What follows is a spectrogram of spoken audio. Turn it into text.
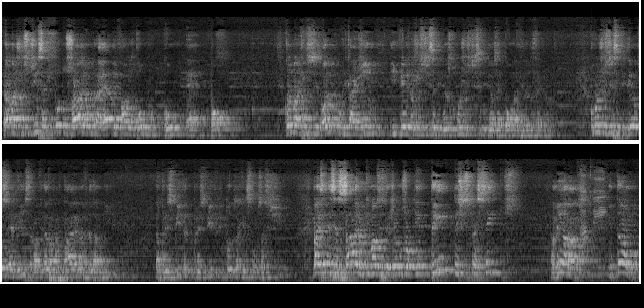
É uma justiça que todos olham para ela e falam como, como é bom. Como a justiça, olha para o Ricardinho e veja a justiça de Deus, como a justiça de Deus é bom na vida do Fernando. Como a justiça de Deus é vista na vida da Natália, na vida da Miriam, da presbítera, do presbítero e de todos aqueles que estão nos assistindo. Mas é necessário que nós estejamos o quê? Dentro destes preceitos. Amém, amados? Amém. Então,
